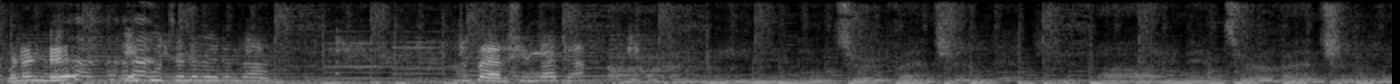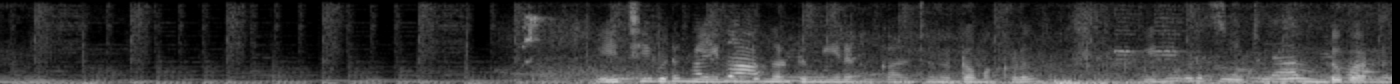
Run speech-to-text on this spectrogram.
ഇവിടെ ഉണ്ട് ഈ പൂച്ചന്റെ പേരെന്താ? ഇത് പേർഷ്യൻ കാറ്റാ. ചേച്ചി ഇവിടെ മീൻ ഉണ്ടെന്നിട്ട് മീനൊക്കെ കാണിച്ചു കേട്ടോ മക്കൾ. ഇനി ഇവിടെ പൂച്ചകളുണ്ട് പറഞ്ഞു.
